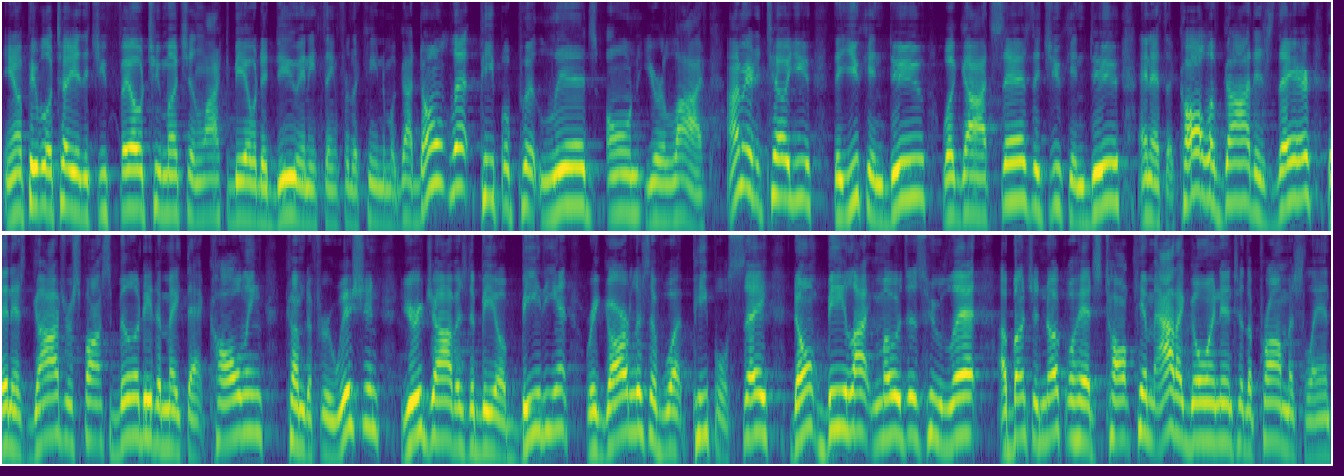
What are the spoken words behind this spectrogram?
You know, people will tell you that you failed too much in life to be able to do anything for the kingdom of God. Don't let people put lids on your life. I'm here to tell you that you can do what God says that you can do, and if the call of God is there, then it's God's responsibility to make that calling come to fruition. Your job is to be obedient regardless of what people say. Don't be like Moses who let a bunch of knuckleheads talk him out of going into the promised land.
